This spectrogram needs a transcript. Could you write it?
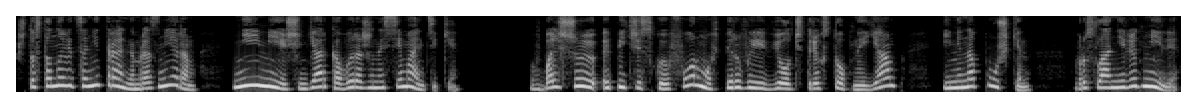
что становится нейтральным размером, не имеющим ярко выраженной семантики. В большую эпическую форму впервые ввел четырехстопный ямб именно Пушкин в «Руслане Людмиле»,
